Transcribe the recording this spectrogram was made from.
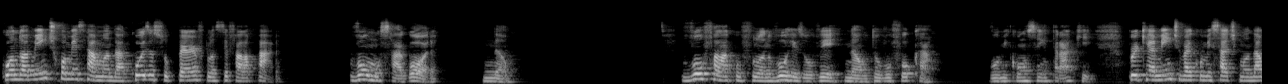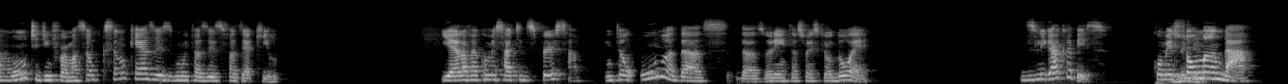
quando a mente começar a mandar coisa supérflua, você fala, para. Vou almoçar agora? Não. Vou falar com fulano, vou resolver? Não, então eu vou focar. Vou me concentrar aqui. Porque a mente vai começar a te mandar um monte de informação, porque você não quer, às vezes, muitas vezes, fazer aquilo. E ela vai começar a te dispersar. Então, uma das, das orientações que eu dou é desligar a cabeça. Começou a mandar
